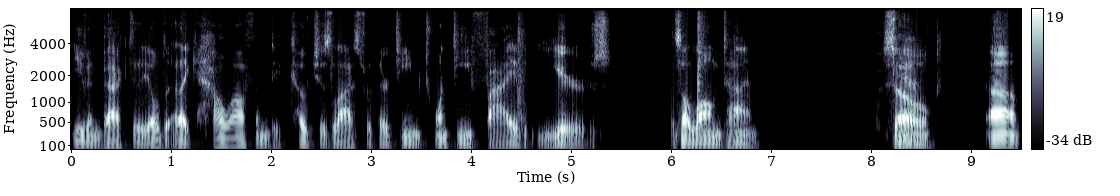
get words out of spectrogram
even back to the old like how often did coaches last with their team? 25 years. It's a long time. So yeah. um,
